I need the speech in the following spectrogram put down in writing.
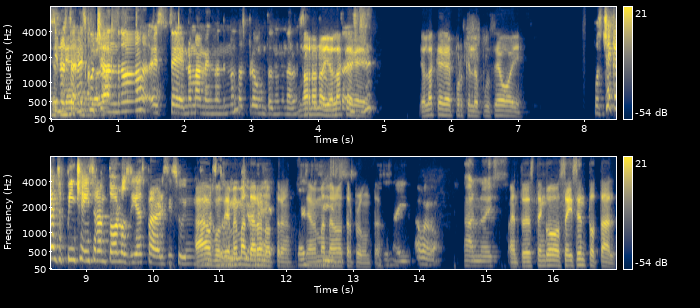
Si nos están escuchando, este, no mames, mándenos las preguntas. mandaron No, no, no, yo la cagué. Yo la cagué porque lo puse hoy. Pues chequen su pinche Instagram todos los días para ver si subimos. Ah, pues ya me mandaron otra. Pues Ya me sí. mandaron otra pregunta. Entonces ahí. Ah, nice. Entonces tengo seis en total.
